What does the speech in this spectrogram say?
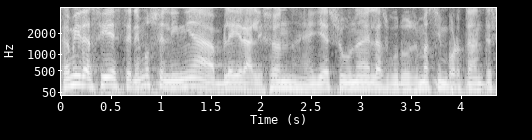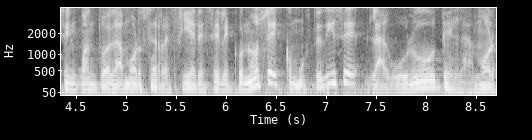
Camila, así es, tenemos en línea a Blair Allison. Ella es una de las gurús más importantes en cuanto al amor se refiere. Se le conoce, como usted dice, la gurú del amor.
